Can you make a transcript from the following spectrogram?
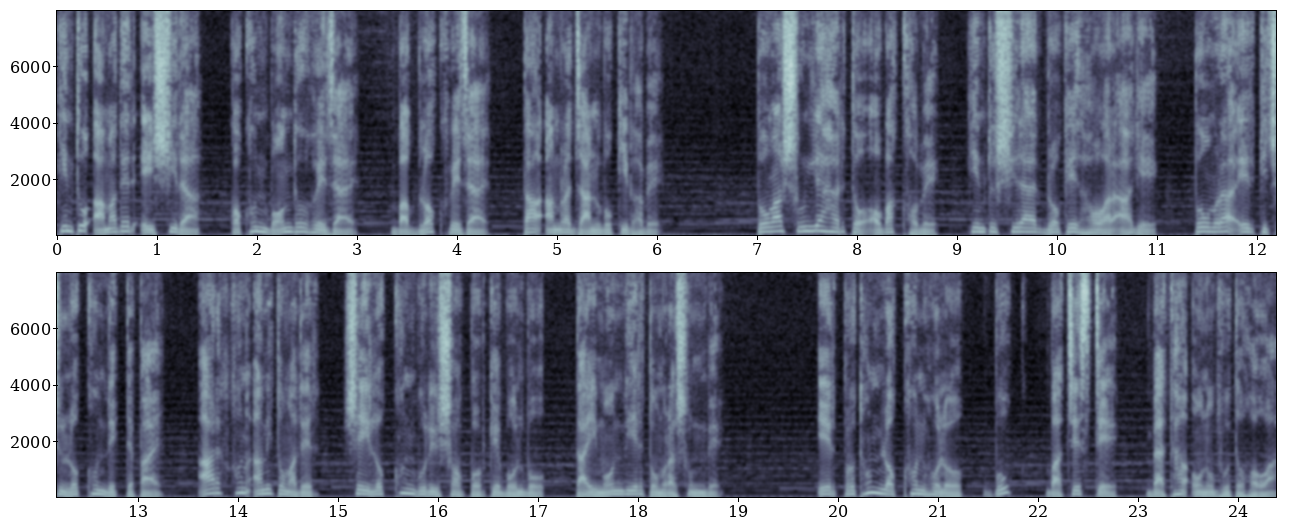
কিন্তু আমাদের এই শিরা কখন বন্ধ হয়ে যায় বা ব্লক হয়ে যায় তা আমরা জানব কীভাবে? তোমার শুনলে হয়তো অবাক হবে কিন্তু শিরায় ব্লকেজ হওয়ার আগে তোমরা এর কিছু লক্ষণ দেখতে পায়। আর এখন আমি তোমাদের সেই লক্ষণগুলির সম্পর্কে বলব, তাই মন দিয়ে তোমরা শুনবে। এর প্রথম লক্ষণ হল বুক বা চেস্টে ব্যথা অনুভূত হওয়া।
